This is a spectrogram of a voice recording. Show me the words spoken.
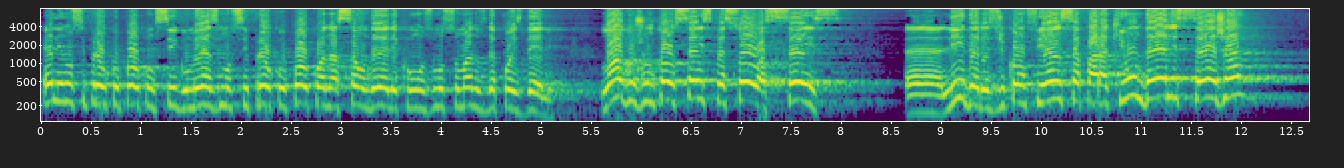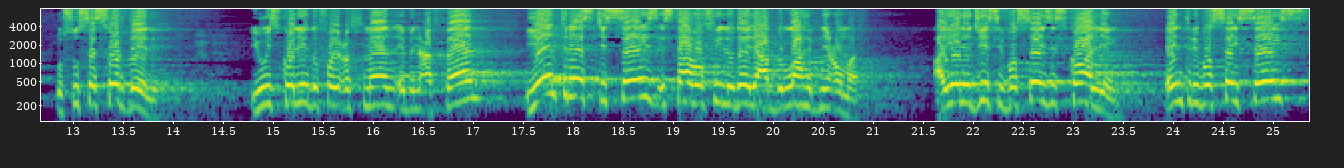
ele não se preocupou consigo mesmo, se preocupou com a nação dele, com os muçulmanos depois dele. Logo juntou seis pessoas, seis eh, líderes de confiança, para que um deles seja o sucessor dele. E o escolhido foi Uthman ibn Affan, e entre estes seis estava o filho dele, Abdullah ibn Umar. Aí ele disse: Vocês escolhem entre vocês seis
